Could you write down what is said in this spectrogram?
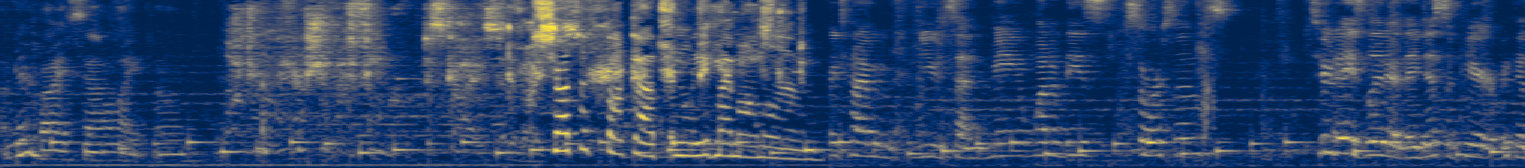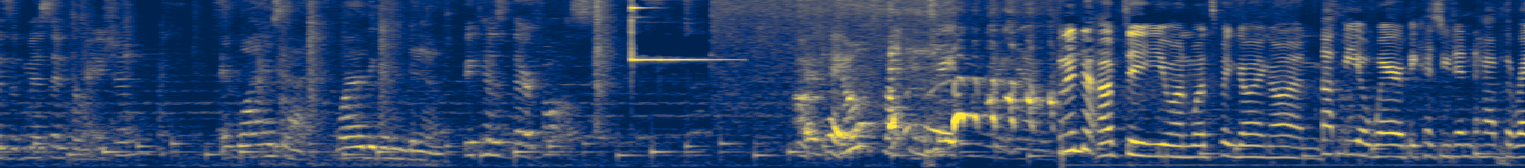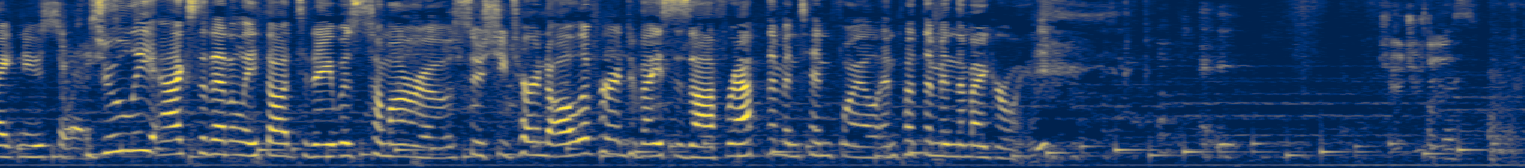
I'm gonna buy a satellite phone. Shut the fuck up and leave my mom alone. Every time you send me one of these sources, two days later they disappear because of misinformation And why is that? Why are they getting banned? because they're false. Okay. Don't fucking take me right now. I wanted to update you on what's been going on. Not be aware because you didn't have the right news source. Julie accidentally thought today was tomorrow, so she turned all of her devices off, wrapped them in tinfoil, and put them in the microwave.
